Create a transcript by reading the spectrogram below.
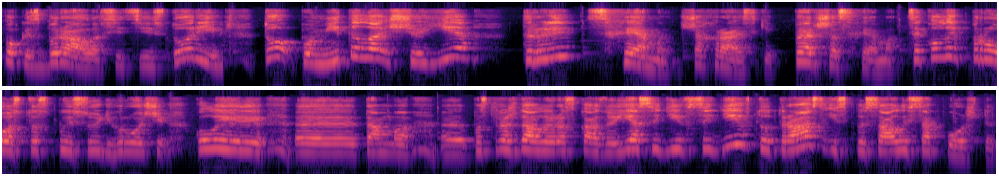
Поки збирала всі ці історії, то помітила, що є. Три схеми шахрайські. Перша схема це коли просто списують гроші, коли е, там е, постраждалий розказує, я сидів, сидів тут раз і списалися кошти.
